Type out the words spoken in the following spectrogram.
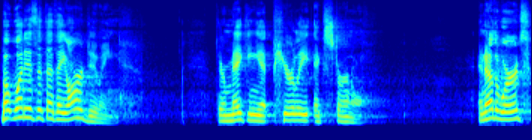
But what is it that they are doing? They're making it purely external. In other words,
